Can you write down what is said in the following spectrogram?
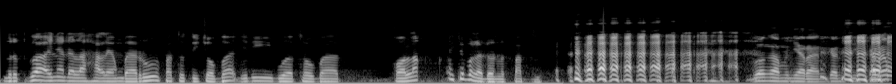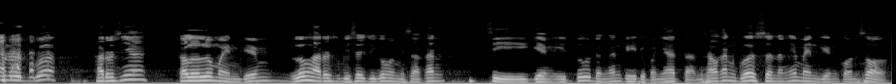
menurut gue ini adalah hal yang baru patut dicoba jadi buat sobat kolak eh cobalah download PUBG Gua nggak menyarankan sih karena menurut gua harusnya kalau lu main game, lu harus bisa juga memisahkan si game itu dengan kehidupan nyata. Misalkan gua senangnya main game konsol.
